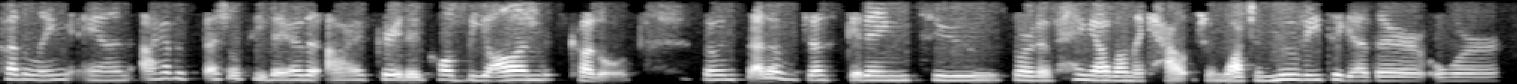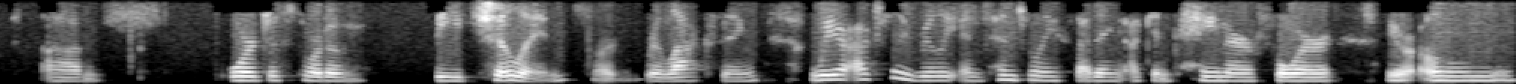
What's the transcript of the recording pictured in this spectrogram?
cuddling. And I have a specialty there that I've created called Beyond Cuddles. So instead of just getting to sort of hang out on the couch and watch a movie together or um, or just sort of be chilling or relaxing, we are actually really intentionally setting a container for your own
